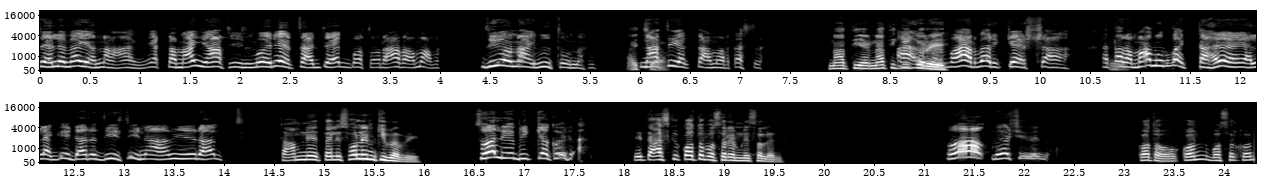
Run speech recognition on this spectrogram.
ছেলে মেয়ে নাই। একটা মাইয়া আছে মরে এক বছর আর আমার জিও নাই হুতো নাই। আচ্ছা। নাতি একটা আমার কাছে। নাতি আর নাতি কি করে? বারবার কেসা। তারা মামুর বাচ্চা হে লাগে ডারে দিছি না আমি রাখছি আপনি তাহলে চলেন কীভাবে? চলি ভিক্ষা করে এটা আজকে কত বছর এমনি চলেন? ও বেশি কত? কোন বছর কোন?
